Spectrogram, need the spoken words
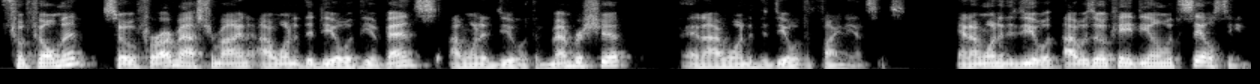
fulfillment. So for our mastermind, I wanted to deal with the events, I wanted to deal with the membership, and I wanted to deal with the finances. And I wanted to deal with, I was okay dealing with the sales team.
